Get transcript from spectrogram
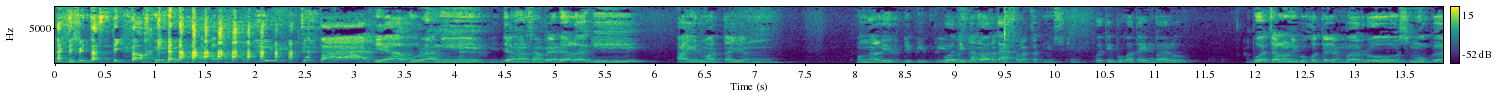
Aktivitas TikTok. cepat. ya kurangi jangan sampai ada lagi air mata yang mengalir di pipi Buat ibu masyarakat kota. masyarakat miskin. Buat ibu kota yang baru. Buat calon ibu kota yang baru, semoga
